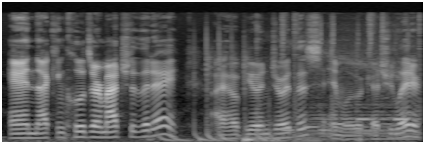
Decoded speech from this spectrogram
And that concludes our match of the day. I hope you enjoyed this, and we will catch you later.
